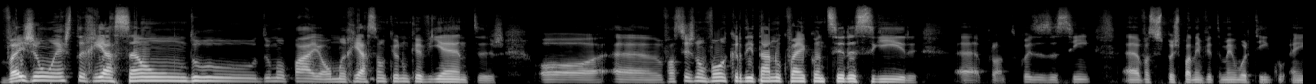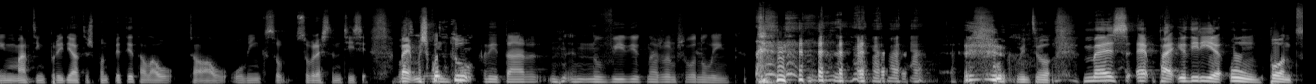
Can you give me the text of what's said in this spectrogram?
vejam esta reação do, do meu pai, ou uma reação que eu nunca vi antes, ou uh, vocês não vão acreditar no que vai acontecer a seguir. Uh, pronto, coisas assim. Uh, vocês depois podem ver também o artigo em martinporidiotas.pt, está lá, o, está lá o, link sobre, sobre, esta notícia. Vocês Bem, mas quando tu. acreditar no vídeo que nós vamos pôr no link. muito bom. Mas, é, pá, eu diria um ponto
